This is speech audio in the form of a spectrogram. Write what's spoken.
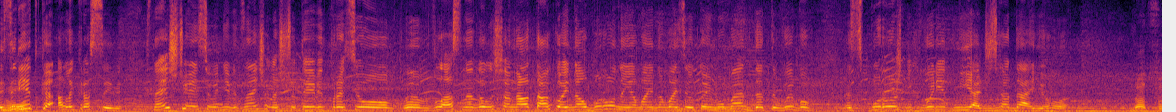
Ну. Зрідка, але красиві. Знаєш, що я сьогодні відзначила? Що ти відпрацьовував е, власне не лише на атаку, а й на оборону. Я маю на увазі той момент, де ти вибив з порожніх воріт м'яч. Згадай його. Да, це,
